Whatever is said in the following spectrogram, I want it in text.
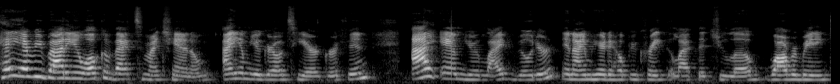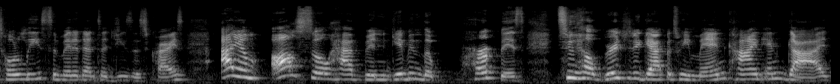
Hey everybody and welcome back to my channel. I am your girl TeAire Griffin. I am your life builder and I'm here to help you create the life that you love while remaining totally submitted unto Jesus Christ. I am also have been given the purpose to help bridge the gap between mankind and God,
